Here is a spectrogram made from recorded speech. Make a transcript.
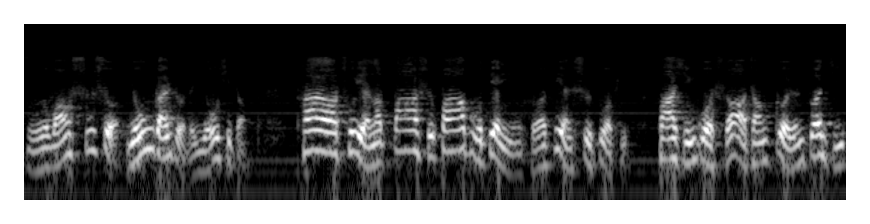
死亡诗社》《勇敢者的游戏》等。他出演了八十八部电影和电视作品，发行过十二张个人专辑。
